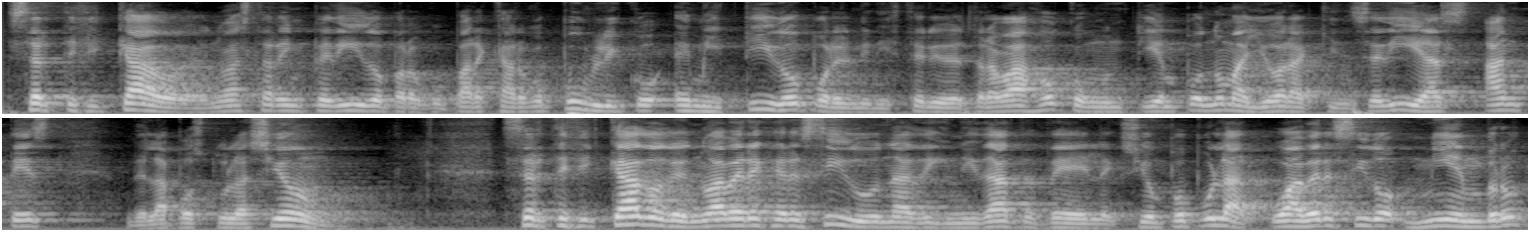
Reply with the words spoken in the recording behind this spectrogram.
Certificado de no estar impedido para ocupar cargo público, emitido por el Ministerio de Trabajo con un tiempo no mayor a 15 días antes de la postulación certificado de no haber ejercido una dignidad de elección popular o haber sido miembro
